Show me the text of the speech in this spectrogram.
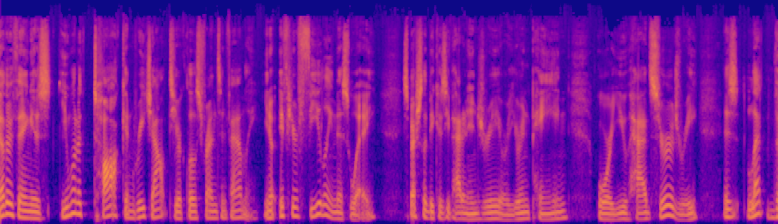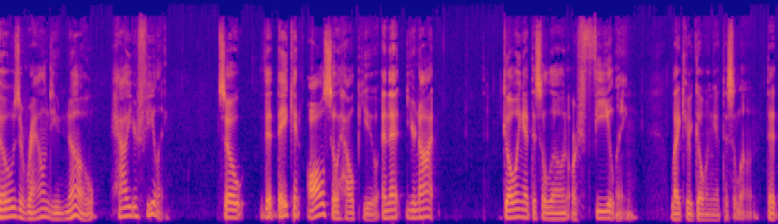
other thing is you want to talk and reach out to your close friends and family. You know, if you're feeling this way, especially because you've had an injury or you're in pain or you had surgery, is let those around you know how you're feeling so that they can also help you and that you're not going at this alone or feeling like you're going at this alone. That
